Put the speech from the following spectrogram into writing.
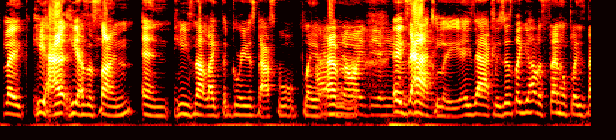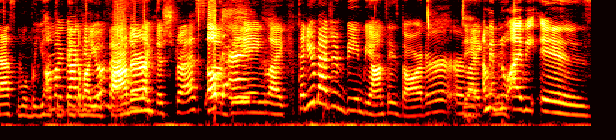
like he had he has a son, and he's not like the greatest basketball player I have ever. no idea he Exactly, exactly. So it's like you have a son who plays basketball, but you Oh have my to god! think about you your imagine father. like the stress of being like? Can you imagine being Beyonce's daughter or Damn. like? I mean, Blue Ivy is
